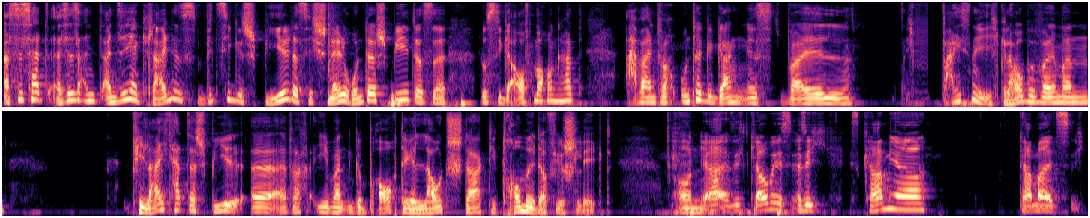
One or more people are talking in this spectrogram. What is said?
es ist halt, es ist ein, ein sehr kleines, witziges Spiel, das sich schnell runterspielt, das eine lustige Aufmachung hat, aber einfach untergegangen ist, weil, ich weiß nicht, ich glaube, weil man vielleicht hat das Spiel äh, einfach jemanden gebraucht, der lautstark die Trommel dafür schlägt. Und ja, also ich glaube, es, also ich, es kam ja damals, ich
